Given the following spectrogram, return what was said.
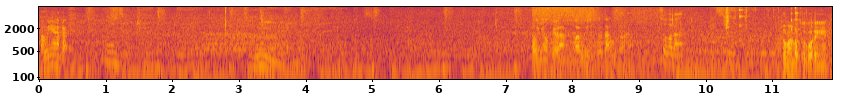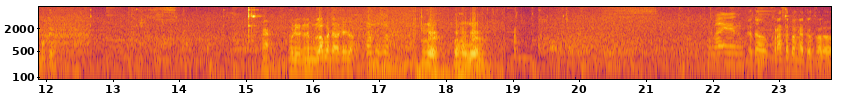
tahunya enak gak? Hmm. Tahunya oke lah, aku nggak begitu suka tahu soalnya. Suka banget. cuma bakso gorengnya Oke. Nah, udah rendam dulu apa? Bagus loh. enggak bakso goreng Nggak tahu keras apa enggak tuh kalau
